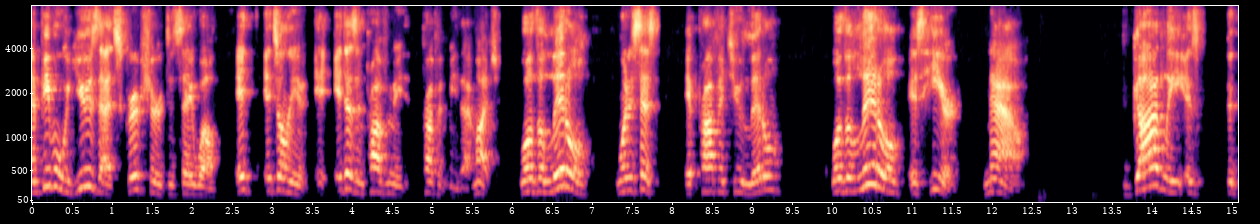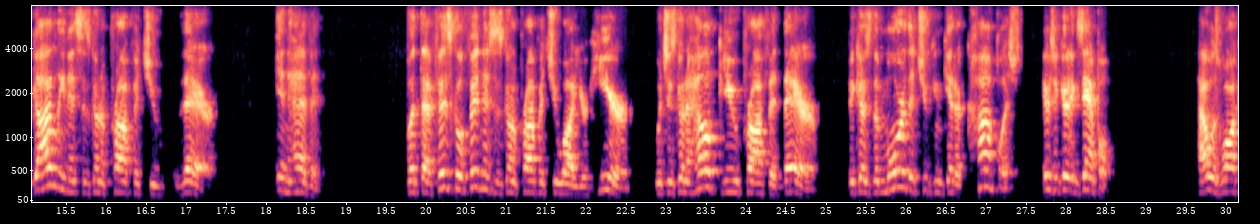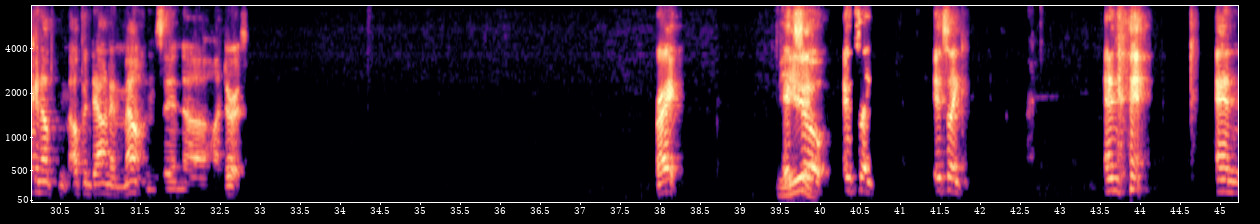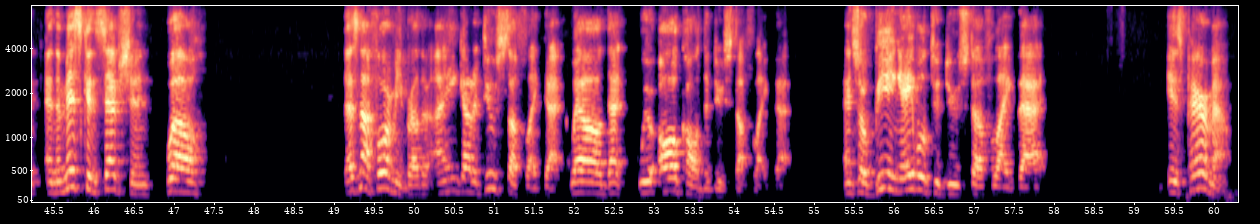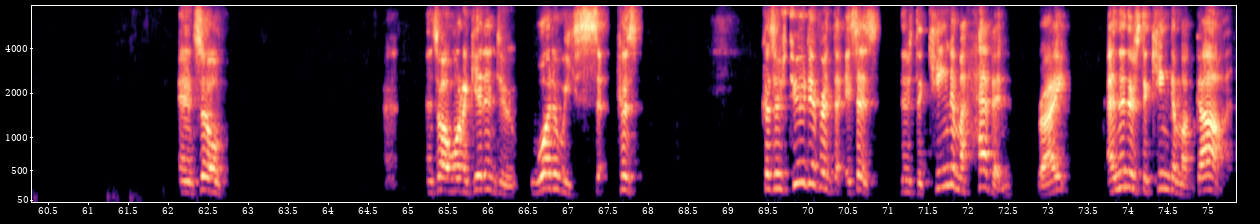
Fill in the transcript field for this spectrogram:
And people would use that scripture to say, well, it, it's only it, it doesn't profit me profit me that much. Well, the little when it says it profits you little, well, the little is here now. Godly is the godliness is going to profit you there in heaven. But that physical fitness is going to profit you while you're here, which is going to help you profit there. Because the more that you can get accomplished, here's a good example. I was walking up up and down in mountains in uh, Honduras. Right? Yeah. And so it's like it's like and and and the misconception, well, that's not for me, brother. I ain't got to do stuff like that. Well, that we're all called to do stuff like that. And so being able to do stuff like that is paramount. And so and so I want to get into what do we because because there's two different th- it says there's the kingdom of heaven right and then there's the kingdom of God.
